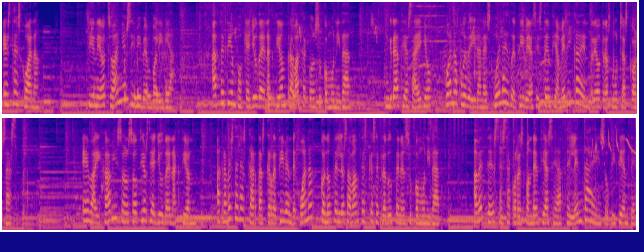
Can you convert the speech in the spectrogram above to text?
Esta es Juana. Tiene 8 años y vive en Bolivia. Hace tiempo que Ayuda en Acción trabaja con su comunidad. Gracias a ello, Juana puede ir a la escuela y recibe asistencia médica, entre otras muchas cosas. Eva y Javi son socios de Ayuda en Acción. A través de las cartas que reciben de Juana, conocen los avances que se producen en su comunidad. A veces esa correspondencia se hace lenta e insuficiente.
